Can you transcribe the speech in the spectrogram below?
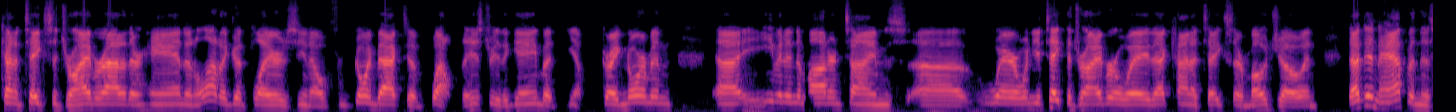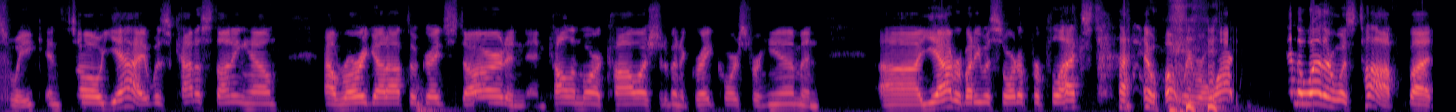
kind of takes the driver out of their hand. And a lot of good players, you know, from going back to, well, the history of the game, but, you know, Greg Norman, uh, even into modern times, uh, where when you take the driver away, that kind of takes their mojo. And that didn't happen this week. And so, yeah, it was kind of stunning how. How Rory got off to a great start, and, and Collin Morikawa should have been a great course for him. And uh, yeah, everybody was sort of perplexed at what we were watching. and the weather was tough, but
